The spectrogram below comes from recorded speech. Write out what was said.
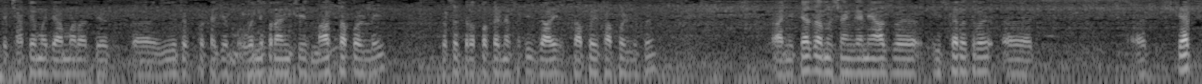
त्या छाप्यामध्ये आम्हाला त्या अ, विविध प्रकारचे वन्य प्राण्यांचे मांस सापडले. तसं त्याला पकडण्यासाठी जाळे सापळे सापडले तर आणि त्याच अनुषंगाने आज इतरत्र त्याच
